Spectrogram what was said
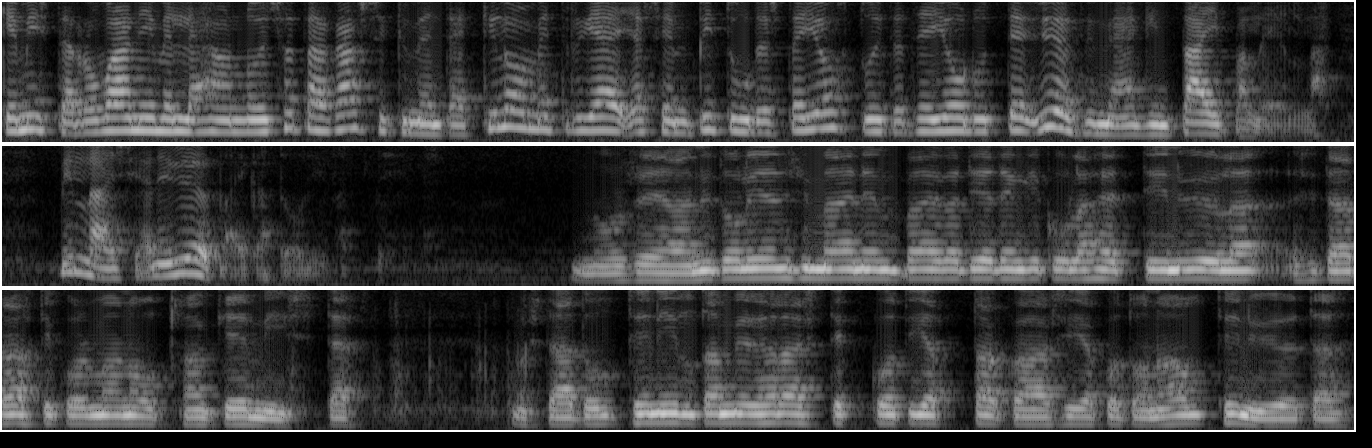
Kemistä Rovaniemellähän on noin 120 kilometriä ja sen pituudesta johtui, että te joudutte yöpymäänkin Taipaleella. Millaisia ne yöpaikat olivat teillä? No sehän nyt oli ensimmäinen päivä tietenkin kun lähdettiin yöllä sitä rahtikuormaa noutamaan Kemistä. No sitä tultiin iltamyöhällä sitten kotia takaisin ja kotona oltiin yötä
